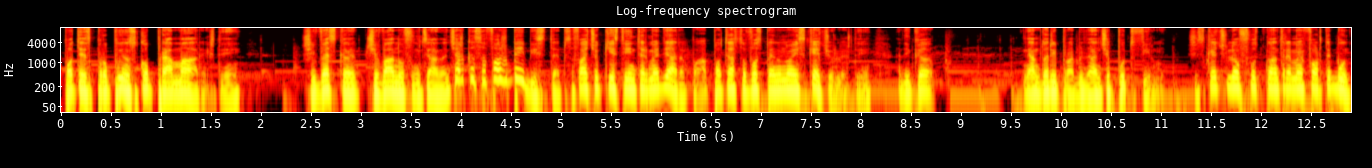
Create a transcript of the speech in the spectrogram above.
poate îți propui un scop prea mare, știi? Și vezi că ceva nu funcționează, încearcă să faci baby step, să faci o chestie intermediară. Poate asta a fost pentru noi sketch-urile, știi? Adică ne-am dorit probabil de la început filmul. Și sketchurile au fost un antrenament foarte bun.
